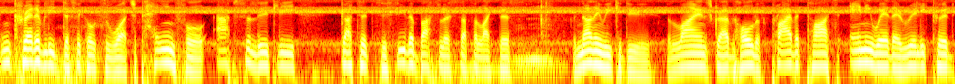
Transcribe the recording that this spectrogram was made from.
Incredibly difficult to watch, painful, absolutely gutted to see the buffalo suffer like this. But nothing we could do. The lions grabbed hold of private parts anywhere they really could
